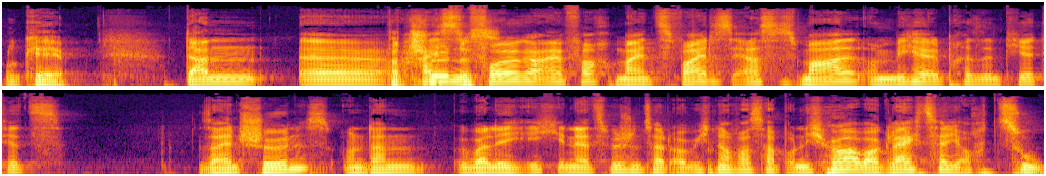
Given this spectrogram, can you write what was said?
Okay. Dann äh, was heißt die Folge einfach mein zweites, erstes Mal und Michael präsentiert jetzt sein Schönes und dann überlege ich in der Zwischenzeit, ob ich noch was habe und ich höre aber gleichzeitig auch zu.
